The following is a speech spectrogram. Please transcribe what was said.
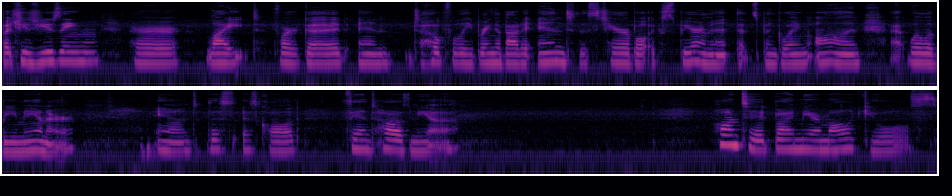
but she's using her light for good and to hopefully bring about an end to this terrible experiment that's been going on at Willoughby Manor. And this is called Phantasmia. Haunted by mere molecules,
